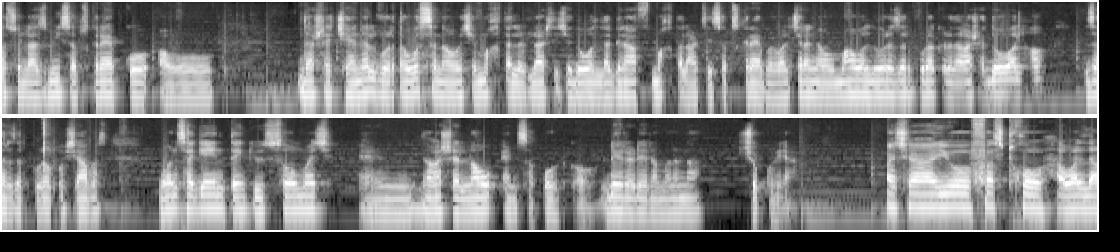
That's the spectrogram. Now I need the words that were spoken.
تاسو لازمي سبسکرایب کو او دا شه چینل ورته وسناو چې مخته لاړ شي چې دوه د ګراف مخته لاړ شي سبسکرایبر ول چرنګ ما ول 2000 پورا کړ دغه شه دوه ول ها زر زر پورا کو شابس ونس اگین ثانک یو سو مچ اینڈ دغه شی لو اینڈ سپورټ کو ډیره ډیره مننه شکریا اچھا یو فرست خو اول دا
